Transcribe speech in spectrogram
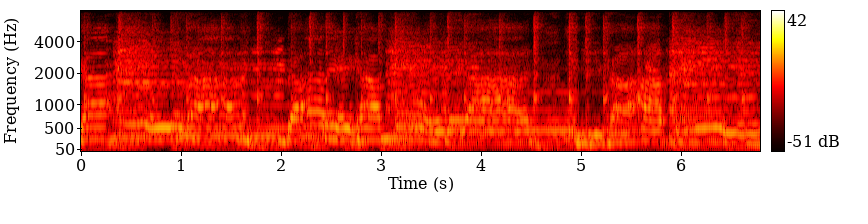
振り返れば誰かの目が光っている。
